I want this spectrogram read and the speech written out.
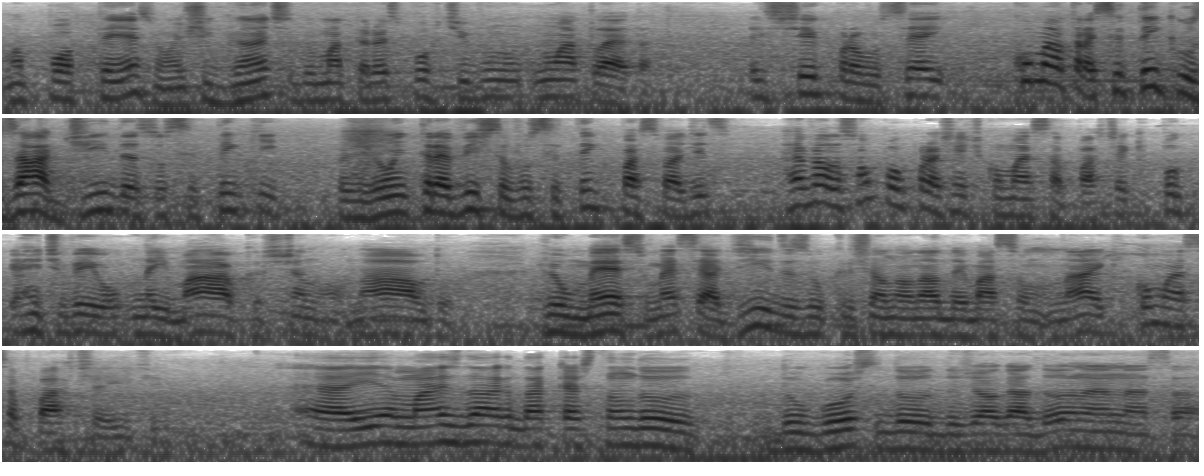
uma potência, uma gigante do material esportivo num, num atleta? eles chegam para você e como é o traje? Você tem que usar Adidas, você tem que, exemplo, uma entrevista, você tem que participar disso. Revela só um pouco pra gente como é essa parte aqui. A gente vê o Neymar, o Cristiano Ronaldo, vê o Messi, o Messi é Adidas, o Cristiano Ronaldo, o Neymar são Nike. Como é essa parte aí? De... É, aí é mais da, da questão do, do gosto do, do jogador, né? Nessa,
